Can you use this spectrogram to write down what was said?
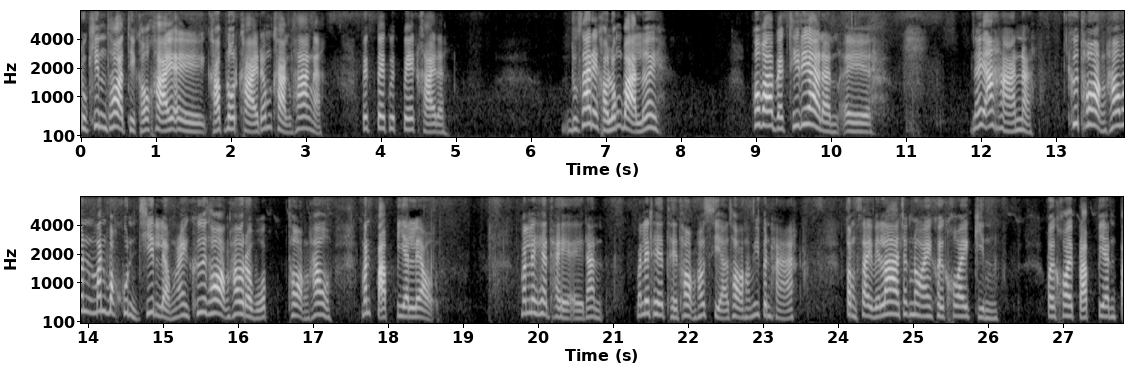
ลูกชิ้นทอดที่เขาขายไอ้ขับรถขายน้ำข้างทางน่ะ เป๊กเป๊กเป๊กเป๊กขายนั่นลูกไส้ได้เขาโรงบาลเลย เพราะว่าแบคทีเรียนั่นไอ้ ในอาหารน่ะ คือท้องเฮามันมันบ่คุ้นชินแล้วไง คือท้องเฮาระบบท้องเฮามันปรับเปลี่ยนแล้ว มันเลยเฮ็ดให้ไอ้นั่น มันเลยเฮ็ดให้ท้องเขาเสียท้องเขามีปัญหา ต้องใส่เวลาจักหน่อย ค่อยๆกิน ค่อยๆปรับเปลี่ยนไป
